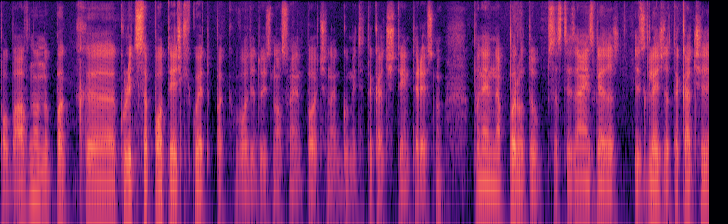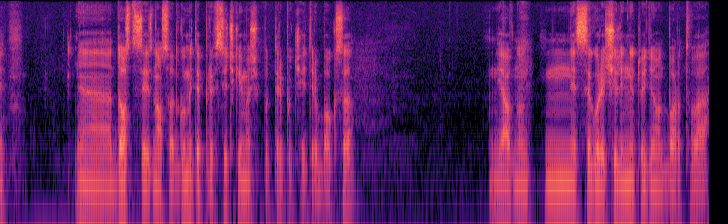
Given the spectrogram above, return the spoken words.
по-бавно, но пък е, колите са по-тежки, което пък води до износване повече на гумите, така че ще е интересно. Поне на първото състезание изглежда, изглежда така, че доста се износват гумите. При всички имаше по 3 по 4 бокса. Явно не са го решили нито един отбор това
